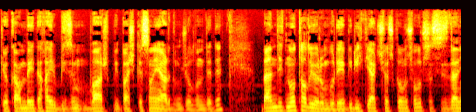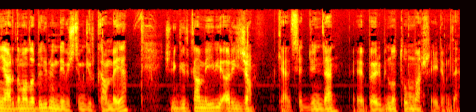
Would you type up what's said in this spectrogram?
Gökhan Bey de hayır bizim var bir başkasına yardımcı olun dedi. Ben de not alıyorum buraya bir ihtiyaç söz konusu olursa sizden yardım alabilir miyim demiştim Gürkan Bey'e. Şimdi Gürkan Bey'i bir arayacağım kendisi. Dünden e, böyle bir notum var elimde.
